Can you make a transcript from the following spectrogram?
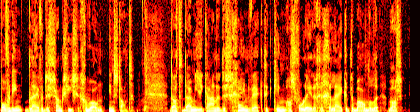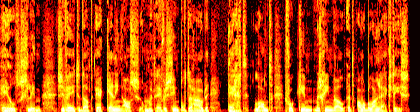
Bovendien blijven de sancties gewoon in stand. Dat de Amerikanen de schijn wekten Kim als volledige gelijke te behandelen, was heel slim. Ze weten dat erkenning als, om het even simpel te houden, echt land voor Kim misschien wel het allerbelangrijkste is.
